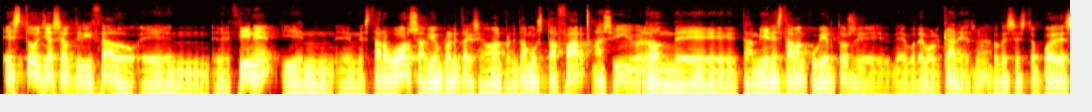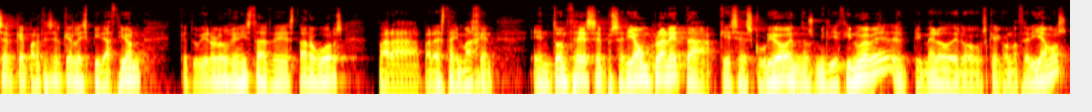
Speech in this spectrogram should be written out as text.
Esto ya se ha utilizado en, el cine y en, Star Wars había un planeta que se llamaba el planeta Mustafar, ah, sí, donde también estaban cubiertos de, volcanes. ¿no? Ah. Entonces esto puede ser que parece ser que es la inspiración que tuvieron los guionistas de Star Wars para, esta imagen. Entonces eh, pues sería un planeta que se descubrió en 2019, el primero de los que conoceríamos,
